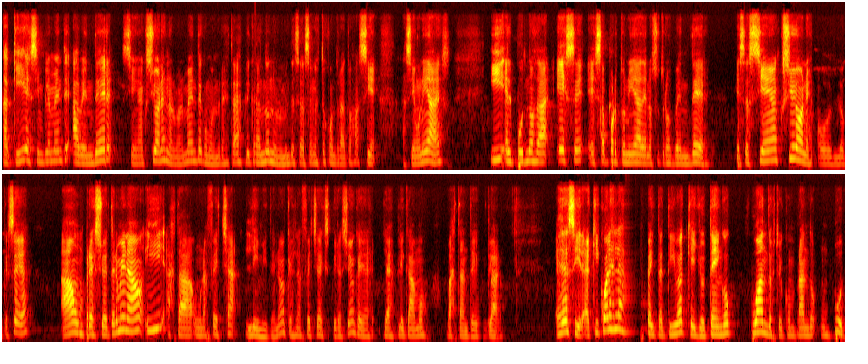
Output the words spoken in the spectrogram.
aquí es simplemente a vender 100 acciones normalmente, como Andrés estaba explicando, normalmente se hacen estos contratos a 100, a 100 unidades, y el put nos da ese, esa oportunidad de nosotros vender esas 100 acciones o lo que sea a un precio determinado y hasta una fecha límite, ¿no? Que es la fecha de expiración que ya, explicamos bastante claro. Es decir, aquí cuál es la expectativa que yo tengo cuando estoy comprando un put.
